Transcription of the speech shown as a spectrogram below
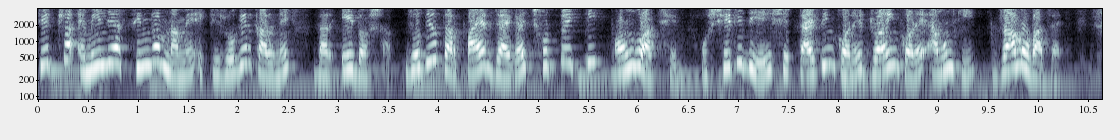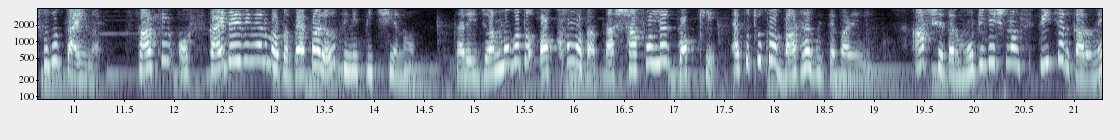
টেট্রা এমিলিয়া সিনড্রোম নামে একটি রোগের কারণে তার এই দশা, যদিও তার পায়ের জায়গায় ছোট্ট একটি অঙ্গ আছে ও সেটি দিয়েই সে টাইপিং করে, ড্রয়িং করে, এমনকি ড্রামও বাজায়। শুধু তাই নয়, সার্ফিং ও স্কাইডাইভিং এর মতো ব্যাপারেও তিনি পিছিয়ে নন। তার এই জন্মগত অক্ষমতা তার সাফল্যের পক্ষে এতটুকু বাধা দিতে পারেনি। আজ সে তার মোটিভেশনাল স্পিচের কারণে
